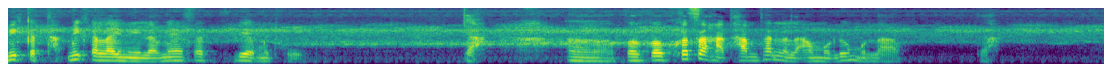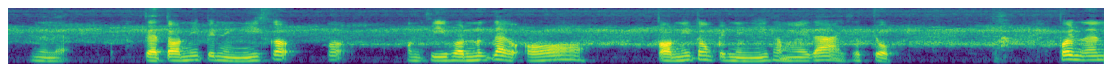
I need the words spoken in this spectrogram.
มิกกะทะมิกอะไรนี่แหละแม่ก็เรียกไม่ถูกจ้ะ เออก็ก็สหธรรมท่านนั่นแหละเอาหมดเรื่องหมดราวจ้ะนั่นแหละ แต่ตอนนี้เป็นอย่างนี้ก็ก็บางทีพอนึกได้อ๋อตอนนี้ต้องเป็นอย่างนี้ทำไงได้ก็จบจ้ะเพราะฉะนั้น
